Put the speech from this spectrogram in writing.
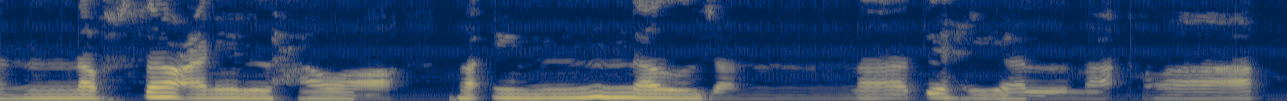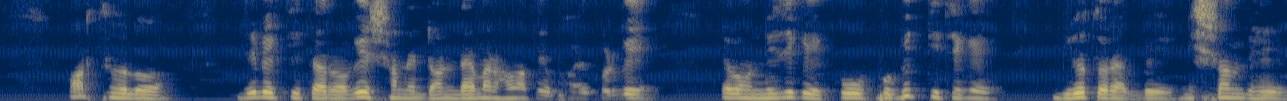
النفس عن الهوى فإن الجنة هي المأوى অর্থ হলো যে ব্যক্তি তার রবের সামনে দণ্ডায়মান হওয়াকে ভয় করবে এবং নিজেকে কুপ্রবৃত্তি থেকে বিরত রাখবে, নিঃসন্দেহে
